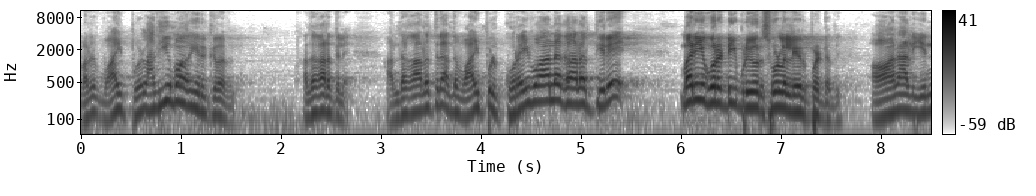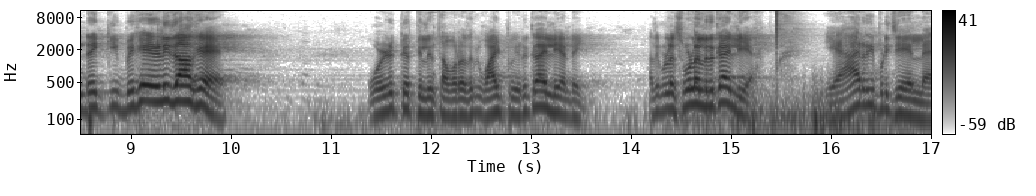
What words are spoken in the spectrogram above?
வரு- வாய்ப்புகள் அதிகமாக இருக்கிறது. அந்த காலத்தில். அந்த காலத்தில் அந்த வாய்ப்புகள் குறைவான காலத்திலே மரிய குரட்டி இப்படி ஒரு சூழல் ஏற்பட்டது. ஆனால் இன்றைக்கு மிக எளிதாக ஒழுக்கத்தில் தவறுவதற்கு வாய்ப்பு இருக்கா இல்லையா இன்றைக்கு? அதுக்குள்ள சூழல் இருக்கா இல்லையா? யார் இப்படி செய்யலை?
